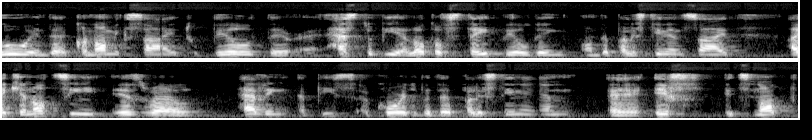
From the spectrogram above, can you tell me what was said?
do in the economic side to build. There has to be a lot of state building on the Palestinian side. I cannot see Israel having a peace accord with the Palestinian uh, if it's not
